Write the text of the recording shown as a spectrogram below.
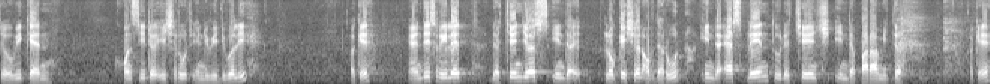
So we can consider each root individually. Okay. And this relate the changes in the location of the root in the S-plane to the change in the parameter. Okay.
